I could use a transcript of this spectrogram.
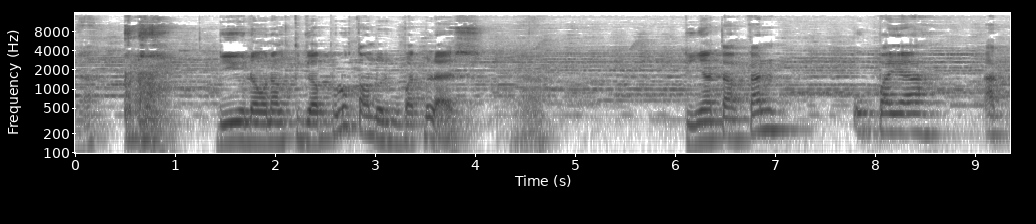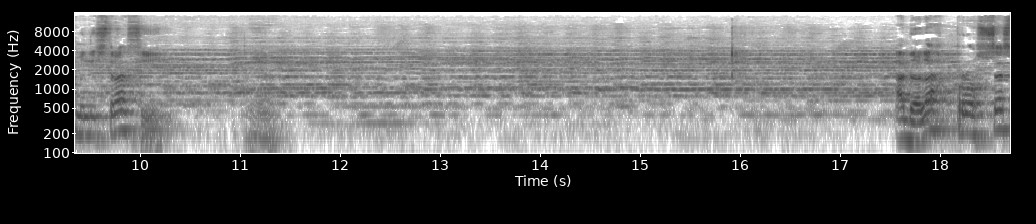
ya di Undang-Undang 30 tahun 2014 dinyatakan upaya administrasi ya, adalah proses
